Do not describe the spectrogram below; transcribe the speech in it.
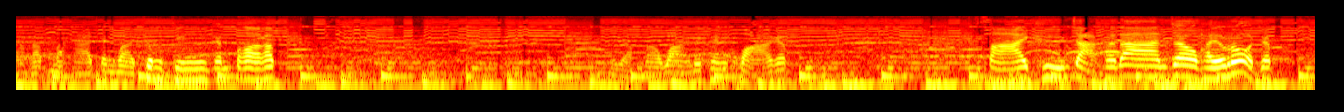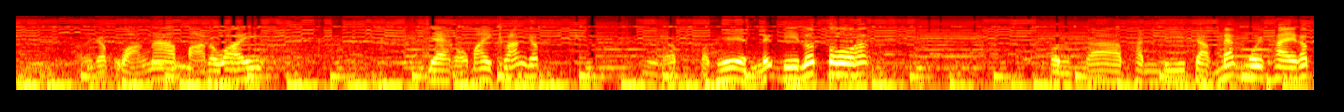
นะครับมาหาจังหวะช่วงจริงกันต่อครับขยับมาวางด้วยแข้งขวาครับซ้ายคืนจากทางด้านเจ้าไพโรธครับนะครับขวางหน้าปาดเอาไว้ แยกออกมาอีกครั้งครับนี่ครับประเภทเล็กดีรถโตครับต้นกล้าพันธุ์ดีจากแม็กมวยไทยครับ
